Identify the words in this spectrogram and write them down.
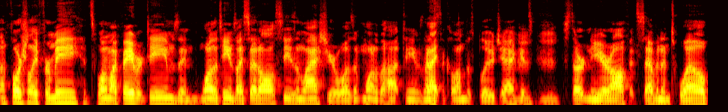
unfortunately for me, it's one of my favorite teams, and one of the teams I said all season last year wasn't one of the hot teams. That's Right. the Columbus Blue Jackets. Mhm, mhm. Starting the year off at seven and twelve,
